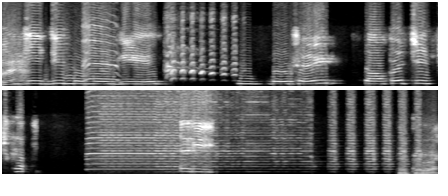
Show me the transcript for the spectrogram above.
करें दीदी मम्मी बोले पापा चिप्स खा क्या कर रहा है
